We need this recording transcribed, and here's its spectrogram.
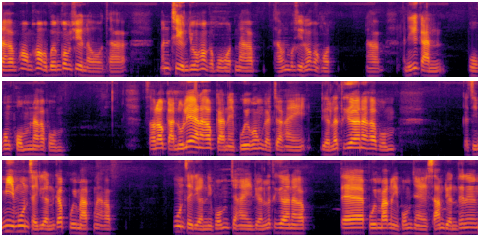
นะครับเฮาเฮาก็เบิ่งความชื้นเอาถ้ามันชื้นอยู่เฮาก็บ่รดนะครับถ้ามันบ่ชื้นเฮาก็รดนะครับ อันนี้คือการปลูกของผมนะครับ ผม สำหรับการดูแลนะครับ การให้ปุ๋ยผมก็จะให้เดือนละเทื่อนะครับ ผมก็สิมีมูลใส่เดือนกับปุ๋ยหมักนะครับ มูลใส่เดือนนี่ผมจะให้เดือนละเทื่อนะครับ แต่ปุ๋ยหมักนี่ผมจะให้สามเดือนเท่านึง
